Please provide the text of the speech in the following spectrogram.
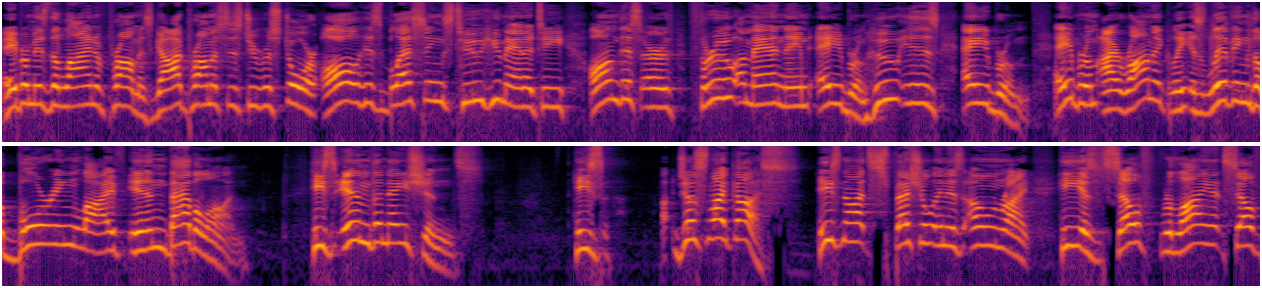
Abram is the line of promise. God promises to restore all his blessings to humanity on this earth through a man named Abram. Who is Abram? Abram, ironically, is living the boring life in Babylon. He's in the nations. He's uh, just like us. He's not special in his own right. He is self reliant, self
